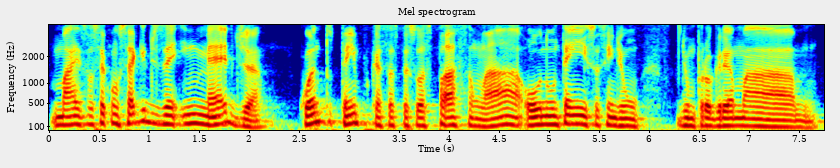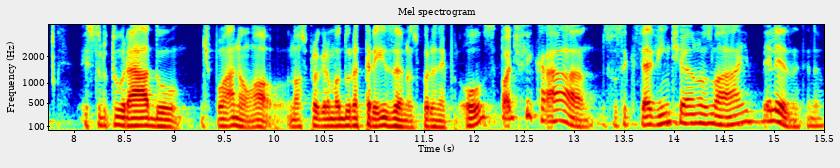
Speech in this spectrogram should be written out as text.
Mas você consegue dizer, em média, quanto tempo que essas pessoas passam lá? Ou não tem isso, assim, de um, de um programa estruturado, tipo, ah, não, ó, o nosso programa dura três anos, por exemplo. Ou você pode ficar, se você quiser, 20 anos lá e beleza, entendeu?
